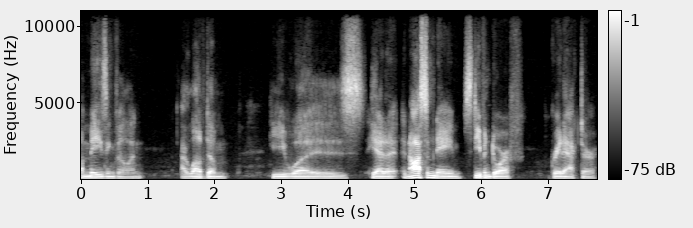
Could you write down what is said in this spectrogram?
amazing villain. I loved him. He was he had a, an awesome name, Stephen Dorff, great actor.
